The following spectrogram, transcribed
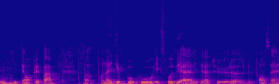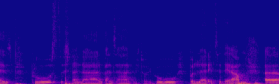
ou mhm. qui étaient en prépa, on a été beaucoup exposés à la littérature de française, Proust, Stendhal, Balzac, Victor Hugo, Baudelaire, etc. Euh,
